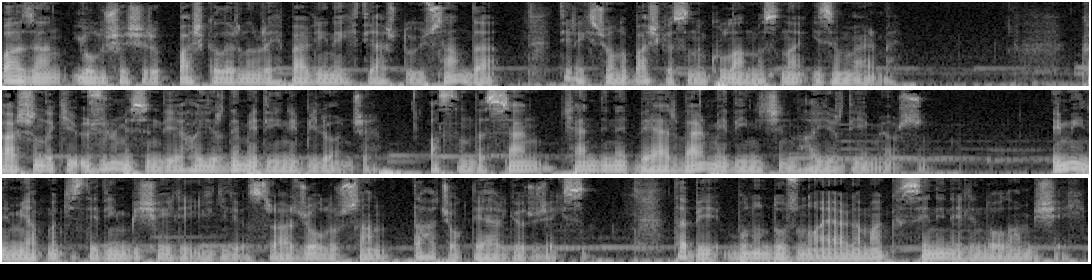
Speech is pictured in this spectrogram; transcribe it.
Bazen yolu şaşırıp başkalarının rehberliğine ihtiyaç duysan da direksiyonu başkasının kullanmasına izin verme. Karşındaki üzülmesin diye hayır demediğini bil önce. Aslında sen kendine değer vermediğin için hayır diyemiyorsun. Eminim yapmak istediğin bir şeyle ilgili ısrarcı olursan daha çok değer göreceksin. Tabi bunun dozunu ayarlamak senin elinde olan bir şey.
